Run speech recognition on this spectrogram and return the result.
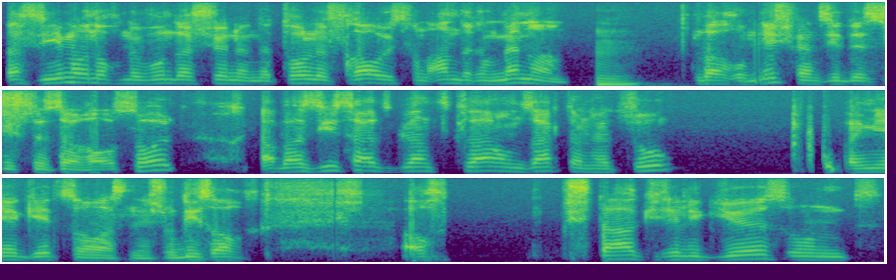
Dass sie immer noch eine wunderschöne, eine tolle Frau ist von anderen Männern. Mhm. Warum nicht, wenn sie das, sich das herausholt? Aber sie ist halt ganz klar und sagt dann, hör zu, bei mir geht sowas nicht. Und die ist auch, auch stark religiös und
